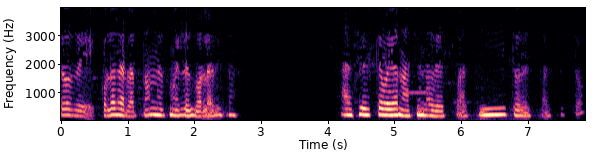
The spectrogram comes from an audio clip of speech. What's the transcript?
de cola de ratón es muy resbaladizo. Así es que vayan haciendo despacito, despacito.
